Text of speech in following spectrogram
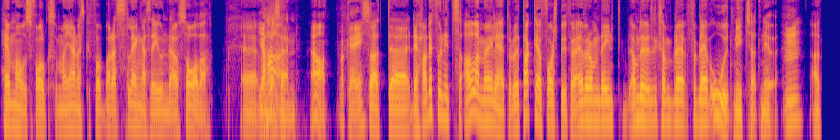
hemma hos folk som man gärna skulle få bara slänga sig under och sova eh, under sen. Ja. Okej. Så att eh, det hade funnits alla möjligheter och det tackar jag Forsby för, även om det, inte, om det liksom blev, förblev outnyttjat nu. Mm. Att,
